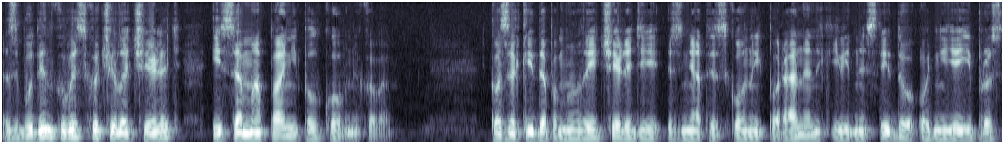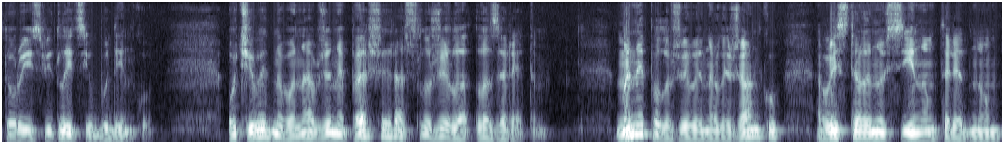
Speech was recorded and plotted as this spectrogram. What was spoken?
з будинку вискочила челядь і сама пані полковникова. Козаки допомогли челяді зняти з коней поранених і віднести до однієї просторої світлиці в будинку. Очевидно, вона вже не перший раз служила лазаретом. Мене положили на лежанку, вистелену сіном та рядном.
